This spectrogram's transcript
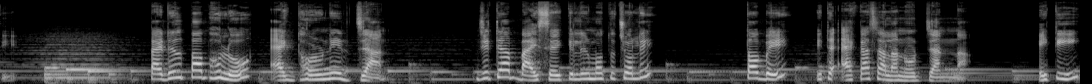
দিয়ে। প্যাডেল পাব হলো এক ধরনের যান, যেটা বাইসাইকেলের মতো চলে, তবে এটা একা চালানোর যান না। এটি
